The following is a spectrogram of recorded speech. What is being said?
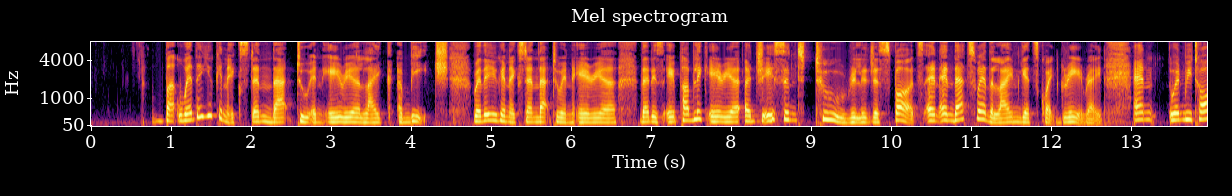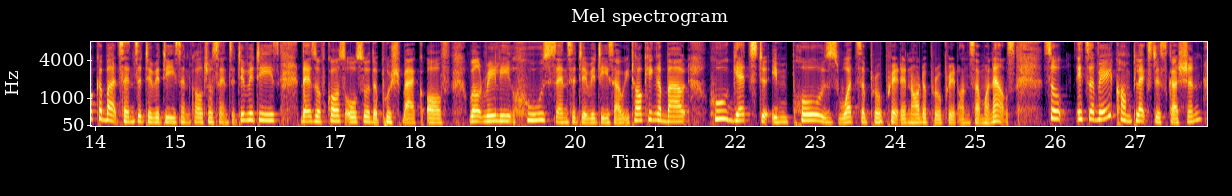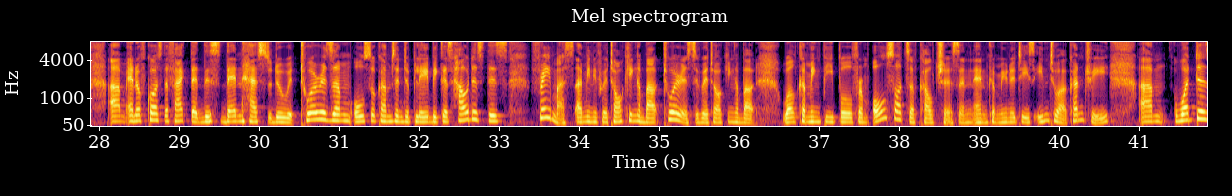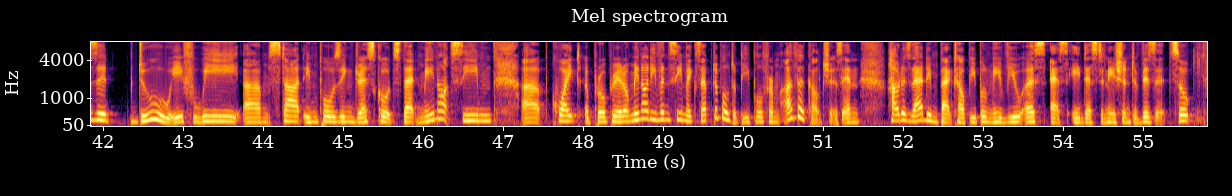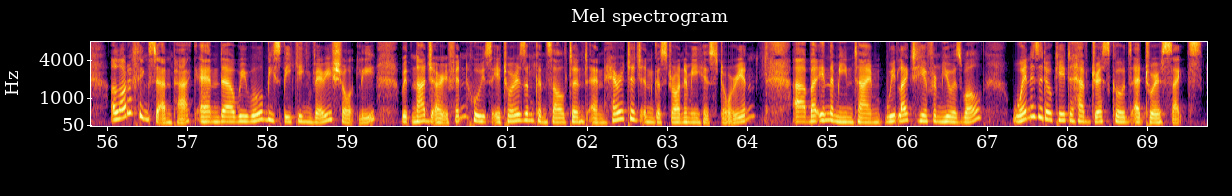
But whether you can extend that to an area like a beach, whether you can extend that to an area that is a public area adjacent to religious spots, and, and that's where the line gets quite gray, right? And when we talk about sensitivities and cultural sensitivities, there's of course also the pushback of, well, really, whose sensitivities are we talking about? Who gets to impose what's appropriate and not appropriate on someone else? So it's a very complex discussion. Um, and of course, the fact that this then has to do with tourism also comes into play because how does this frame us? I mean, if we're talking about tourists, if we're talking about welcoming people from all sorts of cultures and, and communities into our country, um, what does it do if we um, start imposing dress codes that may not seem uh, quite appropriate or may not even seem acceptable to people from other cultures? And how does that impact how people may view us as a destination to visit? So, a lot of things to unpack, and uh, we will be speaking very shortly with Naj Arifin, who is a tourism consultant and heritage and gastronomy historian. Uh, but in the meantime, we'd like to hear from you as well. When is it okay to have dress codes at tourist sites?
